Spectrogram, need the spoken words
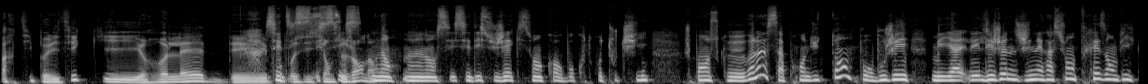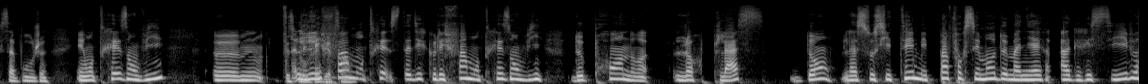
parti politique qui relaie des propositions de ce genre, non Non, non, non, c'est des sujets qui sont encore beaucoup trop touchy. Je pense que voilà, ça prend du temps pour bouger, mais il y a, les, jeunes générations ont très envie que ça bouge et ont très envie. Euh, les femmes ont très, c'est-à-dire que les femmes ont très envie de prendre leur place dans la société, mais pas forcément de manière agressive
